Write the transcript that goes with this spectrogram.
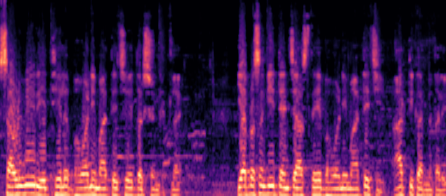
सावळवीर येथील भवानी मातेचे दर्शन घेतलंय. याप्रसंगी त्यांच्या हस्ते भवानी मातेची आरती करण्यात आली.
